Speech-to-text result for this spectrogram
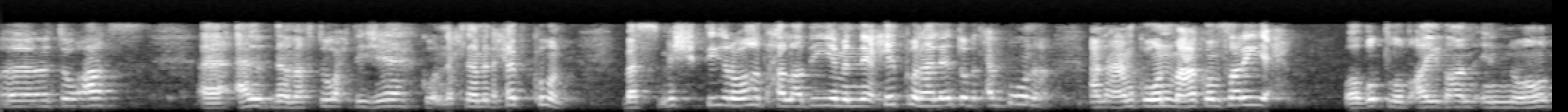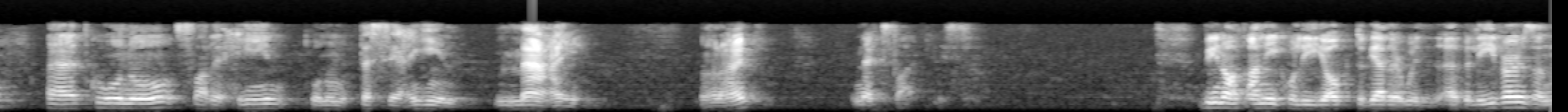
uh, to us. Uh, قلبنا مفتوح تجاهكم، نحن بنحبكم. بس مش كتير واضحة القضية من ناحيتكم هل أنتم بتحبونا. أنا عم كون معكم صريح. وبطلب أيضا أنه تكونوا صريحين تكونوا متسعين معي alright next slide please be not unequally yoked together with uh, believers and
